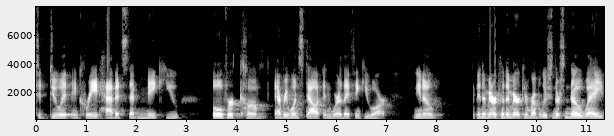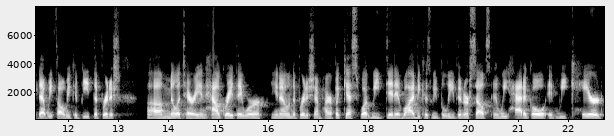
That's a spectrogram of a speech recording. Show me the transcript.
to do it and create habits that make you overcome everyone's doubt and where they think you are you know, in America, the American Revolution, there's no way that we thought we could beat the British uh, military and how great they were, you know, in the British Empire. But guess what? We did it. Why? Because we believed in ourselves and we had a goal and we cared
